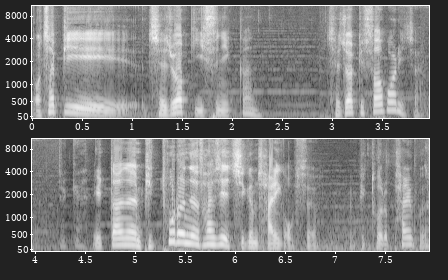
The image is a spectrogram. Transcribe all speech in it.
어차피 제조합기 있으니까 제조합기 써버리자? 일단은 빅토르는 사실 지금 자리가 없어요. 빅토르 팔고요.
